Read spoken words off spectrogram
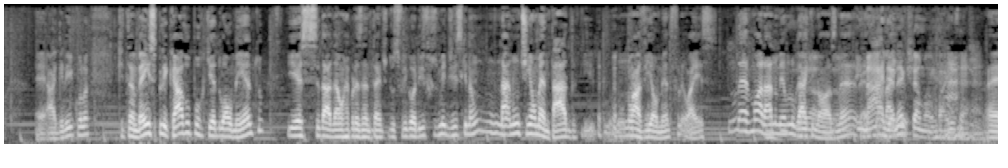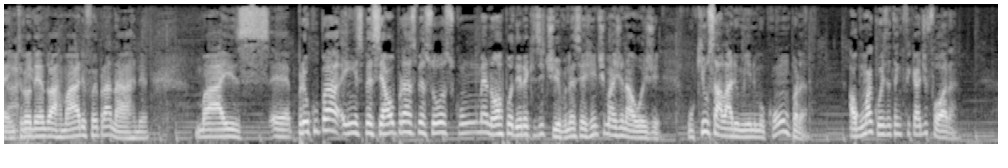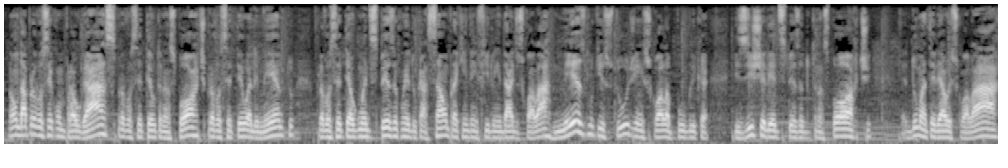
eh, agrícola, que também explicava o porquê do aumento. E esse cidadão representante dos frigoríficos me disse que não, não tinha aumentado, que não, não havia aumento. Eu Falei, uai, esse não deve morar no mesmo lugar que nós, né? Em Deve Nárnia, né? em- Que chama o país, né? é, Nárnia. entrou dentro do armário e foi para Nárnia. Mas é, preocupa em especial para as pessoas com menor poder aquisitivo, né? Se a gente imaginar hoje o que o salário mínimo compra, alguma coisa tem que ficar de fora. Não dá para você comprar o gás, para você ter o transporte, para você ter o alimento, para você ter alguma despesa com educação, para quem tem filho em idade escolar, mesmo que estude em escola pública, existe ali a despesa do transporte, eh, do material escolar,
